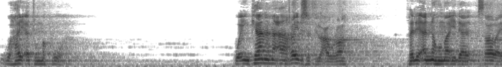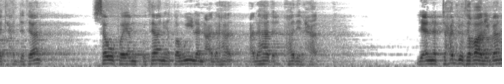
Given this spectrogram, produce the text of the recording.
وهيئة مكروهة. وإن كان مع غير ستر العورة فلأنهما إذا صار يتحدثان سوف يمكثان طويلا على هذا على هذا هذه الحال. لأن التحدث غالبا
